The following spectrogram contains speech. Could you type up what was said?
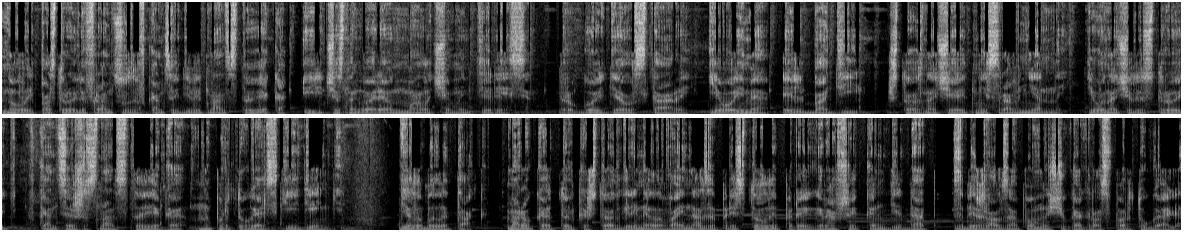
Новый построили французы в конце 19 века, и, честно говоря, он мало чем интересен. Другое дело старый. Его имя Эль-Бади, что означает «несравненный». Его начали строить в конце 16 века на португальские деньги. Дело было так. Марокко только что отгремела война за престол, и проигравший кандидат забежал за помощью как раз в Португалию.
